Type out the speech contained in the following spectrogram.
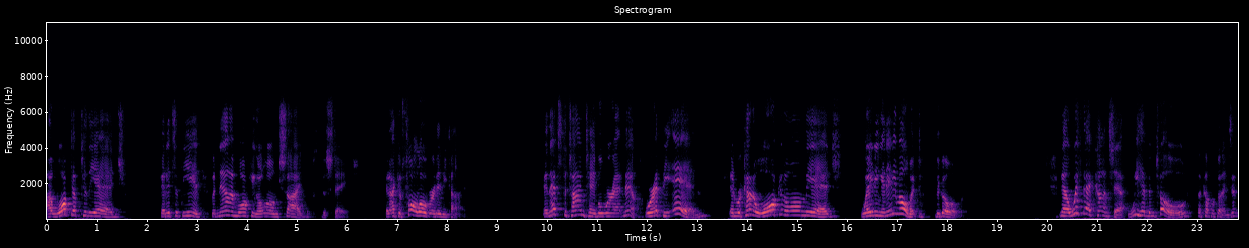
I walked up to the edge, and it's at the end, but now I'm walking alongside the stage, and I could fall over at any time. And that's the timetable we're at now. We're at the end, and we're kind of walking along the edge, waiting at any moment to, to go over. Now, with that concept, we have been told a couple things. And,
